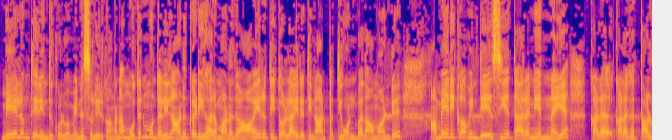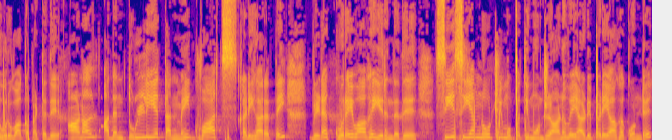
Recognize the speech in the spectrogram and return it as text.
மேலும் தெரிந்து கொள்வோம். என்ன சொல்லியிருக்காங்கன்னா முதன் முதலில் அணுக்கடிகாரமானது ஆயிரத்தி தொள்ளாயிரத்தி நாற்பத்தி ஒன்பதாம் ஆண்டு அமெரிக்காவின் தேசிய தர நிர்ணய கல கழகத்தால் உருவாக்கப்பட்டது. ஆனால் அதன் துல்லிய தன்மை குவார்ட்ஸ் கடிகாரத்தை விட குறைவாக இருந்தது. சிசிஎம் நூற்றி முப்பத்தி மூன்று அணுவை அடிப்படையாக கொண்டு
